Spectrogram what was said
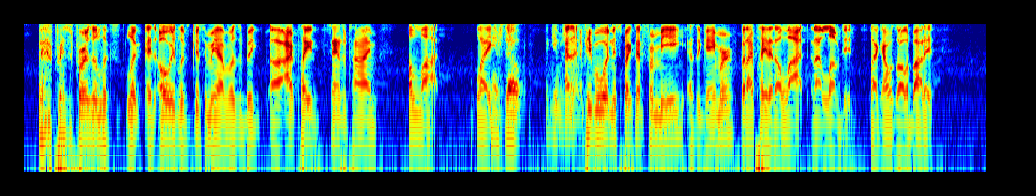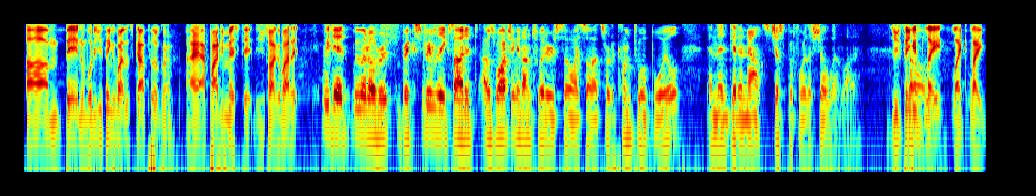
Prince of Persia looks look it always looks good to me. I was a big uh, I played Sands of Time a lot. Like Game's dope. The game was and dope. people wouldn't expect that from me as a gamer, but I played that a lot and I loved it. Like I was all about it. Um, Ben, what did you think about the Scott Pilgrim? I, I probably missed it. Did you talk about it? We did. We went over it. I'm extremely excited. I was watching it on Twitter, so I saw it sort of come to a boil and then get announced just before the show went live. Do you think it's late, like like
